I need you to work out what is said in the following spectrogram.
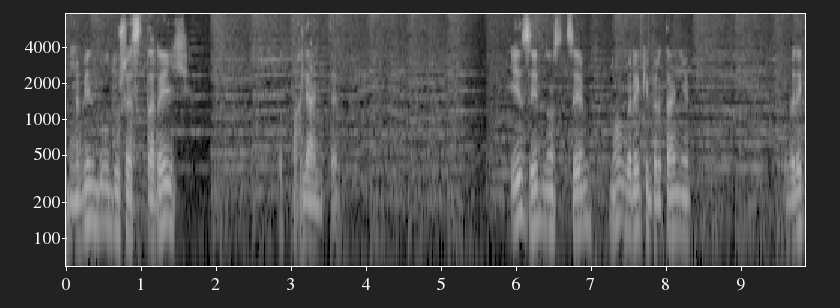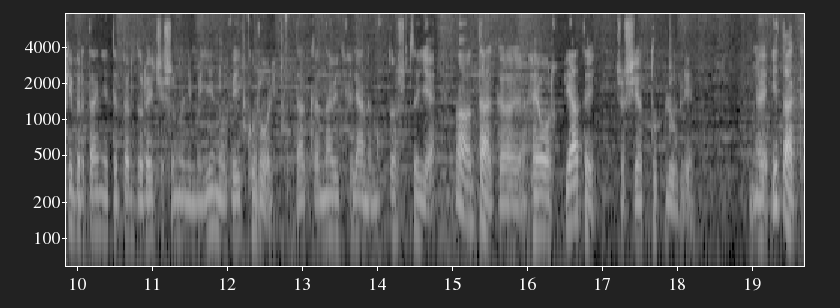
Він був дуже старий. От погляньте. І згідно з цим, ну, в Великій Британії. В Великій Британії тепер, до речі, шановні мої, новий король. Так, навіть глянемо, хто ж це є. Ну, так, е, Георг V, що ж я туплю, блін. Е, І так,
